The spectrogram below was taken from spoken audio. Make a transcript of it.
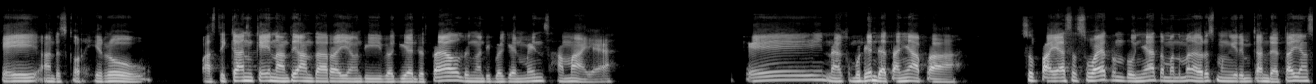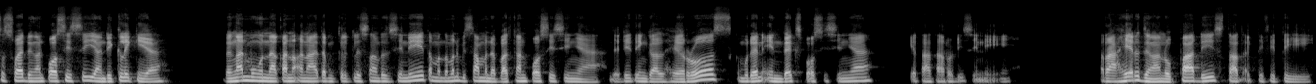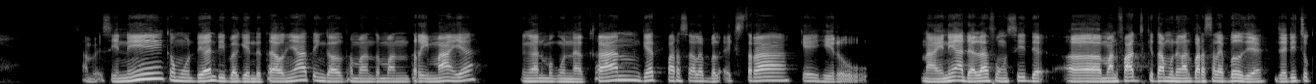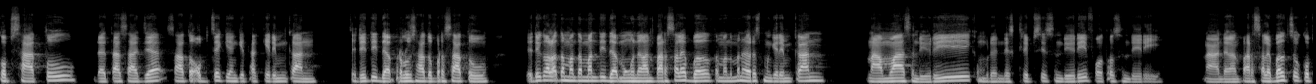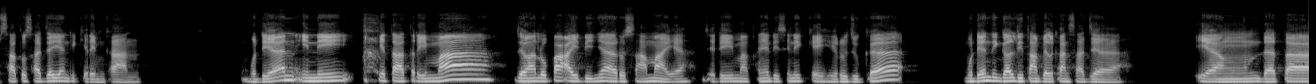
key underscore hero. Pastikan key nanti antara yang di bagian detail dengan di bagian main sama ya. Oke, nah kemudian datanya apa? Supaya sesuai tentunya teman-teman harus mengirimkan data yang sesuai dengan posisi yang diklik ya. Dengan menggunakan on item click listener di sini, teman-teman bisa mendapatkan posisinya. Jadi tinggal heroes, kemudian indeks posisinya kita taruh di sini. Terakhir jangan lupa di start activity. Sampai sini, kemudian di bagian detailnya tinggal teman-teman terima ya dengan menggunakan get parcelable extra ke hero. Nah, ini adalah fungsi de- eh, manfaat kita menggunakan parcelable ya. Jadi cukup satu data saja, satu objek yang kita kirimkan. Jadi tidak perlu satu persatu. Jadi kalau teman-teman tidak menggunakan parcelable, teman-teman harus mengirimkan nama sendiri, kemudian deskripsi sendiri, foto sendiri. Nah, dengan parcelable cukup satu saja yang dikirimkan. Kemudian ini kita terima, jangan lupa ID-nya harus sama ya. Jadi makanya di sini key hero juga. Kemudian tinggal ditampilkan saja. Yang data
